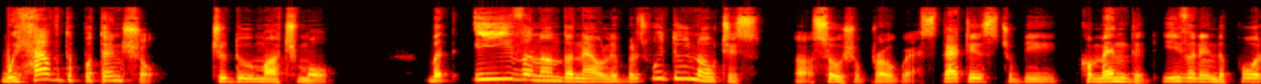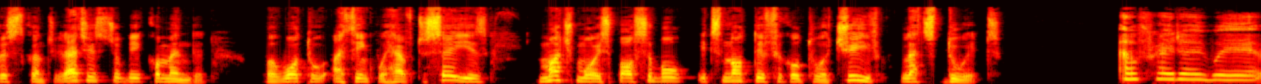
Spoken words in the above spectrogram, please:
we have the potential to do much more. But even under neoliberalism, we do notice uh, social progress. That is to be commended, even in the poorest country. That is to be commended. But what I think we have to say is much more is possible. It's not difficult to achieve. Let's do it. Alfredo, we're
